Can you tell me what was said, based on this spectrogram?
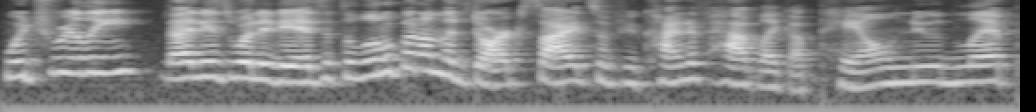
which really, that is what it is. It's a little bit on the dark side, so if you kind of have like a pale nude lip,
